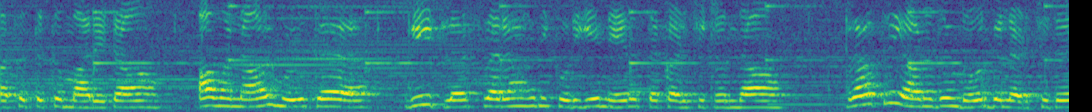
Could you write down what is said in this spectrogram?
வசத்துக்கு மாறிட்டான். அவன் நாள் முழுக்க வீட்ல ஸ்வராகினி கூடயே நேரத்தை கழிச்சிட்டு இருந்தான். ராத்திரி ஆனதும் டோர் பெல் அடிச்சது.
